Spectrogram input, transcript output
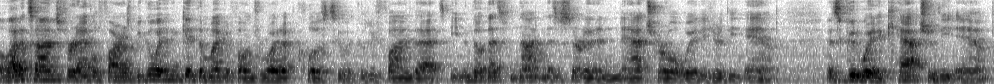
A lot of times for amplifiers, we go ahead and get the microphones right up close to it because we find that even though that's not necessarily a natural way to hear the amp, it's a good way to capture the amp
